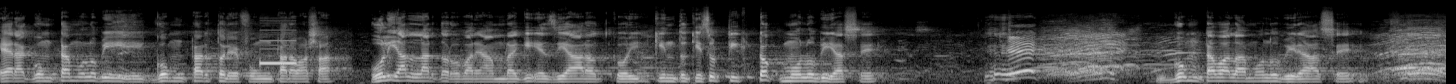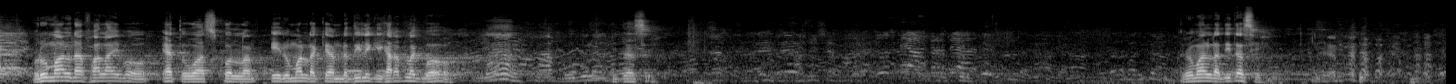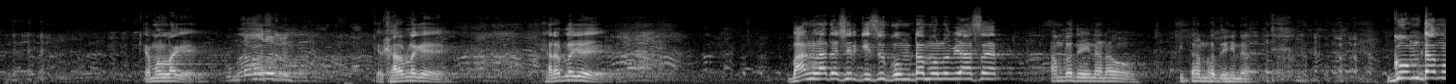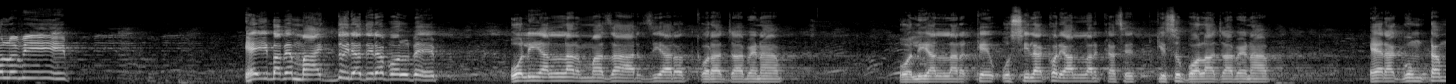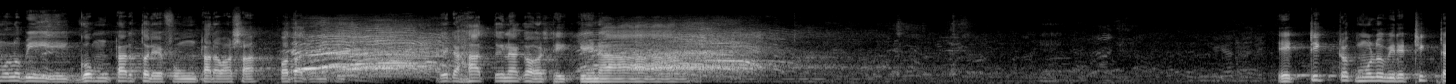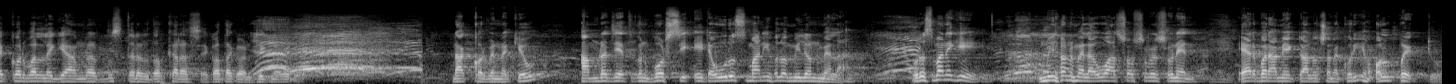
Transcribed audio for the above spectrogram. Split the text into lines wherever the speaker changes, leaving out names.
এরা গুমটা মৌলবি গোমটার তলে ফুংটার বাসা। ওলি আল্লাহর দরবারে আমরা গিয়ে জিয়ারত করি কিন্তু কিছু টিকটক মৌলবি আছে। গুমটাওয়ালা মৌলবীরা আছে। রুমালটা ফালাইব এত ওয়াজ করলাম। এই রুমালটাকে আমরা দিলে কি খারাপ লাগবো? ঠিক আছে। রুমালটা দিতাছি। কেমন লাগে? খারাপ লাগে? খারাপ লাগে? বাংলাদেশের কিছু গুমটা মৌলবি আছে? আমরা দেই না না ও। এটা আমরা দেই না। গুমটা মৌলবী। এইভাবে মাইক দুইরা দুইরা বলবে, অলি আল্লাহর মাজার জিয়ারত করা যাবে না। অলি আল্লাহরকে ওসিলা করে আল্লাহর কাছে কিছু বলা যাবে না। এরা গোমটা মৌলবী, গোমটার তলে ফুংটার বাসা। কথা দুইটা হাত তুই না কর, ঠিক কিনা? এই টিকটক মৌলবীরে ঠিকঠাক করবার লাগে আমরা দুস্তরের দরকার আছে, কথা কন ঠিক না? রাগ করবেন না কেউ। আমরা যে এতক্ষণ বসছি, এটা উরুস মানি হলো মিলন মেলা। উরুস মানে কি? মিলন মেলা। ও আর সবসময় শুনেন। এরপর আমি একটু আলোচনা করি, অল্প একটু।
